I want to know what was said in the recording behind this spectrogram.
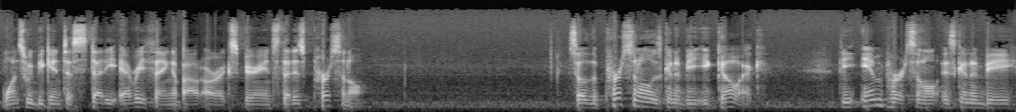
once we begin to study everything about our experience that is personal. So the personal is going to be egoic, the impersonal is going to be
